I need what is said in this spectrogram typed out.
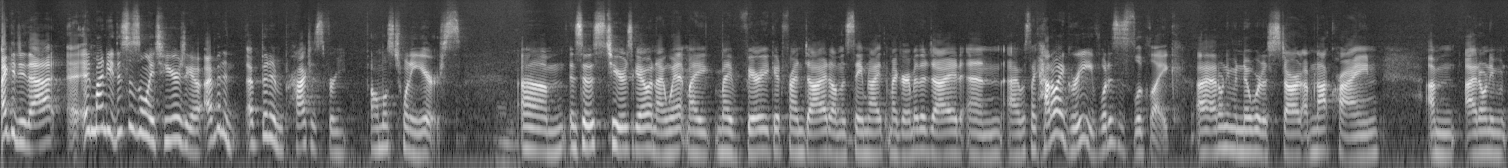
I could do that. And mind you, this is only two years ago. I've been in, I've been in practice for almost 20 years. Um, and so this is two years ago, and I went. My my very good friend died on the same night that my grandmother died, and I was like, "How do I grieve? What does this look like? I, I don't even know where to start. I'm not crying. I'm I don't even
